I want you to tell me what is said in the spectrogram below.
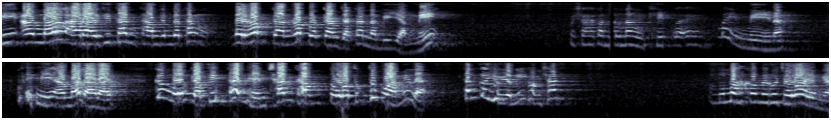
มีอามัลอะไรที่ท่านทำจนกระทั่งได้รับการรับประกันจากท่านนาบีอย่างนี้ ผู้ชายก็นั่งคิดว่าไม่มีนะ ไม่มีอามัลอะไร ก็เหมือนกับที่ท่านเห็นฉันทำตัวทุก ๆ วันนี่แหละท่านก็อยู่อย่างนี้ของฉันลุลลอฮ์ก็ไม่รู้จะว่ายังไง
